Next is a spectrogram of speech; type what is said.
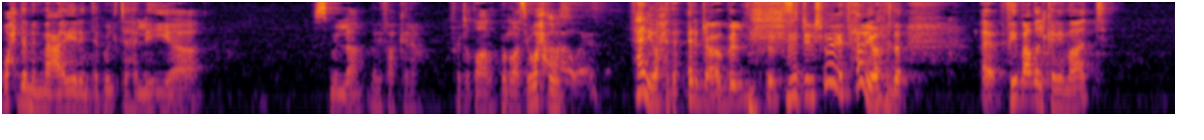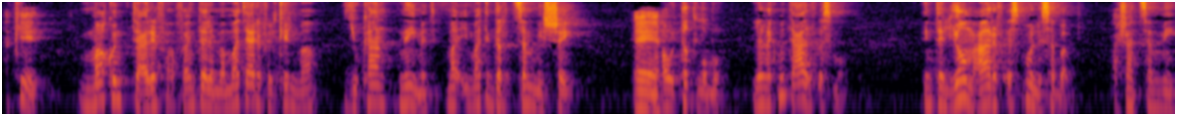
واحدة من المعايير أنت قلتها اللي هي بسم الله ماني فاكرها. فجأة طارت من راسي. واحدة ثانية واحدة. ارجعوا بالتسجيل شوية ثانية واحدة. آه، في بعض الكلمات أكيد. ما كنت تعرفها. فأنت لما ما تعرف الكلمة يو كانت نيم ما تقدر تسمي الشيء. إيه. أو تطلبه. لأنك ما أنت عارف اسمه. أنت اليوم عارف اسمه لسبب عشان تسميه.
